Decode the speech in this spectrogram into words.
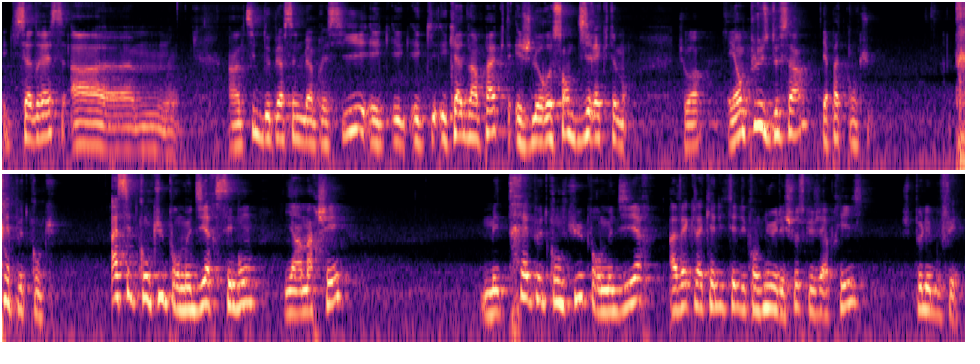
et qui s'adresse à. Euh, un type de personne bien précis et, qui a de l'impact et je le ressens directement. Tu vois Et en plus de ça, il n'y a pas de concu. Très peu de concu. Assez de concu pour me dire c'est bon, il y a un marché, mais très peu de concu pour me dire avec la qualité du contenu et les choses que j'ai apprises, je peux les bouffer.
